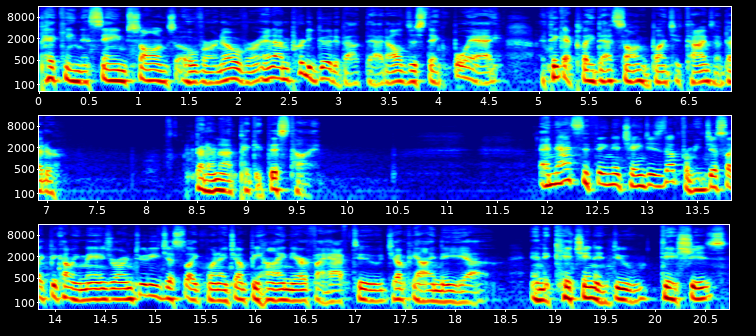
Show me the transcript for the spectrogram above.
picking the same songs over and over. And I'm pretty good about that. I'll just think, boy, I, I think I played that song a bunch of times. I better better not pick it this time. And that's the thing that changes it up for me. Just like becoming manager on duty, just like when I jump behind there, if I have to jump behind the uh, in the kitchen and do dishes,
